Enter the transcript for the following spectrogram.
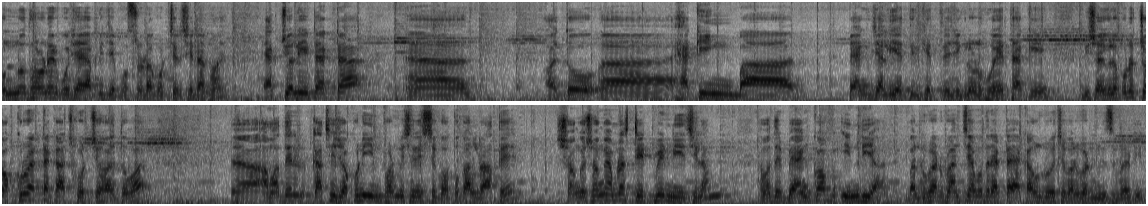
অন্য ধরনের বোঝায় আপনি যে প্রশ্নটা করছেন সেটা নয়। অ্যাকচুয়ালি এটা একটা হয়তো হ্যাকিং বা ব্যাংক জালিয়াতির ক্ষেত্রে যেগুলো হয়ে থাকে, বিষয়গুলো কোনো চক্র একটা কাজ করছে হয়তো বা আমাদের কাছে যখনই ইনফরমেশন এসেছে গতকাল রাতে সঙ্গে সঙ্গে আমরা স্টেটমেন্ট নিয়েছিলাম। আমাদের ব্যাংক অফ ইন্ডিয়া বালুরঘাট ব্রাঞ্চে আমাদের একটা অ্যাকাউন্ট রয়েছে বালুরঘাট মিউনিসিপ্যালিটির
